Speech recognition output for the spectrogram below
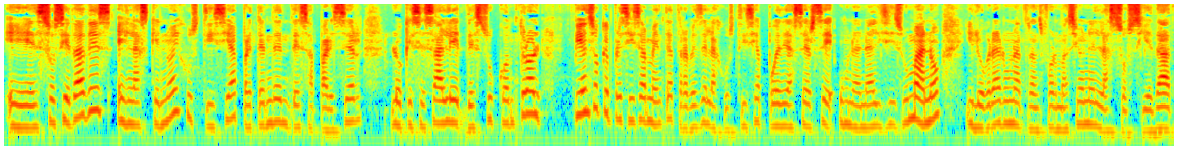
Eh, sociedades en las que no hay justicia pretenden desaparecer lo que se sale de su control. Pienso que precisamente a través de la justicia puede hacerse un análisis humano y lograr una transformación en la sociedad.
